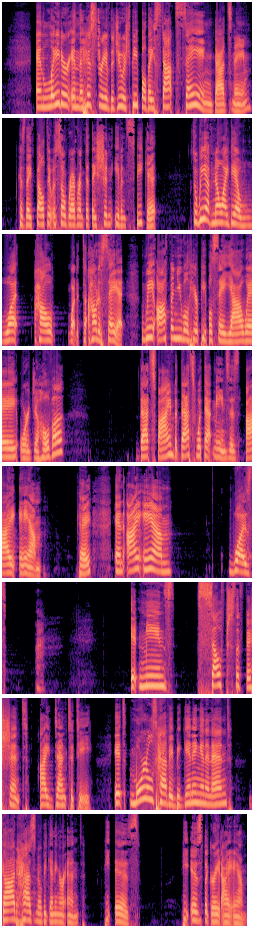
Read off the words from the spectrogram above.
And later in the history of the Jewish people, they stopped saying God's name because they felt it was so reverent that they shouldn't even speak it. So we have no idea what, how, what, how to say it. We often, you will hear people say Yahweh or Jehovah. That's fine, but that's what that means is I am. Okay. And I am was it means self sufficient identity. It's mortals have a beginning and an end. God has no beginning or end. He is. He is the great I am.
